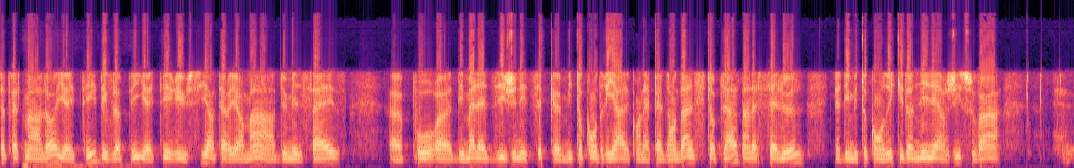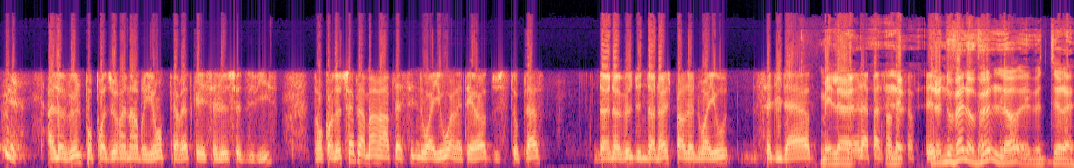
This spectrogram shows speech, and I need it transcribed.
ce traitement-là, il a été développé, il a été réussi antérieurement en 2016 euh, pour euh, des maladies génétiques mitochondriales qu'on appelle. Donc, dans le cytoplasme, dans la cellule, il y a des mitochondries qui donnent l'énergie souvent à l'ovule pour produire un embryon, pour permettre que les cellules se divisent. Donc, on a tout simplement remplacé le noyau à l'intérieur du cytoplasme d'un ovule d'une donneuse par le noyau cellulaire de la patiente le, Le nouvel ovule, là, je vais, dire,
